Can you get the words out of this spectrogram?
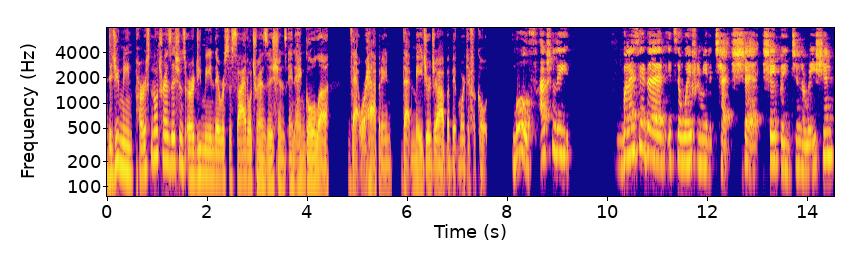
Did you mean personal transitions or do you mean there were societal transitions in Angola that were happening that made your job a bit more difficult? Both. Actually, when I say that it's a way for me to shape a generation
